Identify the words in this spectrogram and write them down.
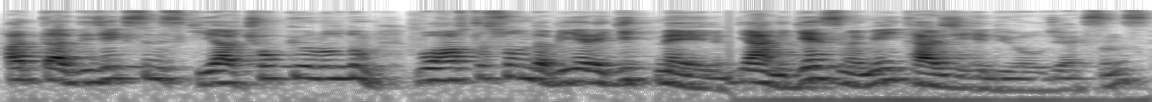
Hatta diyeceksiniz ki ya çok yoruldum bu hafta sonu da bir yere gitmeyelim. Yani gezmemeyi tercih ediyor olacaksınız.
